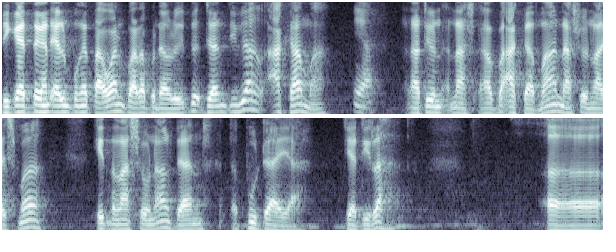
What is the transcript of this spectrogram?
dikait dengan ilmu pengetahuan para pendahulu itu dan juga agama. Ya. Nas, apa, agama, nasionalisme, internasional dan eh, budaya. Jadilah eh,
